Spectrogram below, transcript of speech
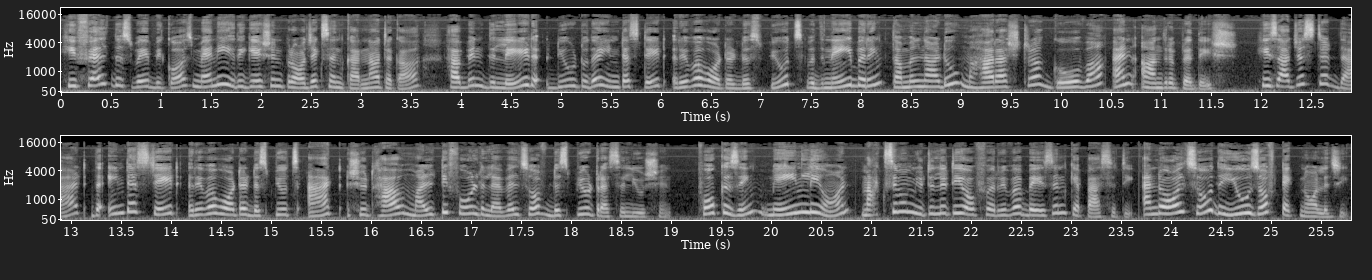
He felt this way because many irrigation projects in Karnataka have been delayed due to the interstate river water disputes with neighboring Tamil Nadu, Maharashtra, Goa, and Andhra Pradesh. He suggested that the Interstate River Water Disputes Act should have multifold levels of dispute resolution focusing mainly on maximum utility of a river basin capacity and also the use of technology.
